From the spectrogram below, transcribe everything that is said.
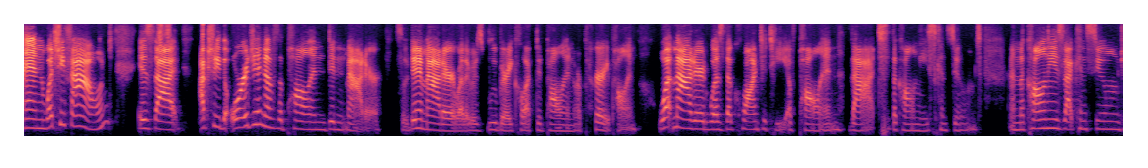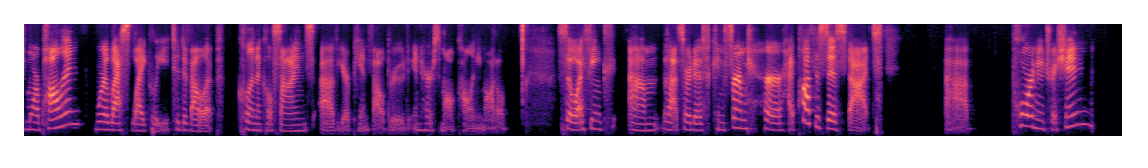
And what she found is that actually the origin of the pollen didn't matter. So it didn't matter whether it was blueberry collected pollen or prairie pollen. What mattered was the quantity of pollen that the colonies consumed. And the colonies that consumed more pollen were less likely to develop clinical signs of European foul brood in her small colony model. So I think um, that sort of confirmed her hypothesis that uh, poor nutrition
